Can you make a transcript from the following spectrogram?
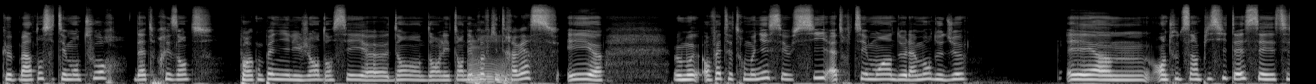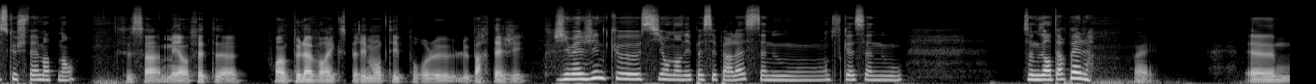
que maintenant c'était mon tour d'être présente pour accompagner les gens dans, ces, euh, dans, dans, les temps d'épreuve qu'ils mhm. traversent. Et en fait, être aumônier, c'est aussi être témoin de l'amour de Dieu. Et en toute simplicité, c'est ce que je fais maintenant. C'est ça, mais en fait, un peu l'avoir expérimenté pour le, partager. J'imagine que si on en est passé par là, ça nous, en tout cas, ça nous, ça nous interpelle. Ouais. Euh,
